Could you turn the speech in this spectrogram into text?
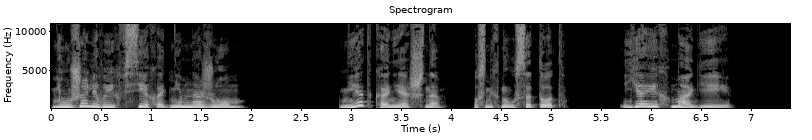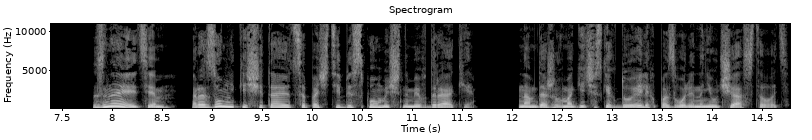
неужели вы их всех одним ножом? Нет, конечно, усмехнулся тот. Я их магией. Знаете, разумники считаются почти беспомощными в драке. Нам даже в магических дуэлях позволено не участвовать.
